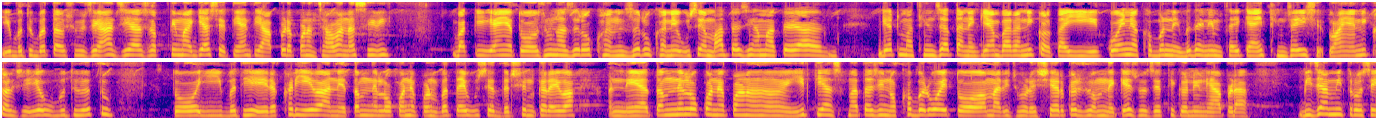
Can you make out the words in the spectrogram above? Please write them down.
એ બધું બતાવશું. જ્યાં જ્યાં શક્તિમાં ગયા છે ત્યાં ત્યાં આપણે પણ જવાના છીએ બાકી અહીંયા તો જૂના ઝરૂખાન ઝરૂખાન એવું છે, માતાજી આમાં કયા ગેટમાંથી જતા ને ક્યાં બહાર નીકળતા એ કોઈને ખબર નહીં. બધાને એમ થાય કે અહીંથી જઈ છે. તો અહીંયા નીકળશે એવું બધું હતું. તો એ બધી રખડી એવા અને તમને લોકોને પણ બતાવ્યું છે, દર્શન કરાવ્યા. અને તમને લોકોને પણ ઇતિહાસ માતાજીનો ખબર હોય તો અમારી જોડે શેર કરજો. અમને કહેજો જેથી કરીને આપણા બીજા મિત્રો છે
